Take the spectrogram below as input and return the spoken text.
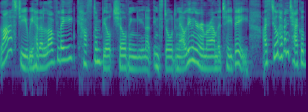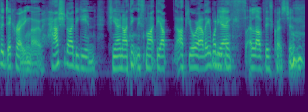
Last year, we had a lovely custom built shelving unit installed in our living room around the TV. I still haven't tackled the decorating though. How should I begin? Fiona, I think this might be up, up your alley. What do you think? Yes, I love this question.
